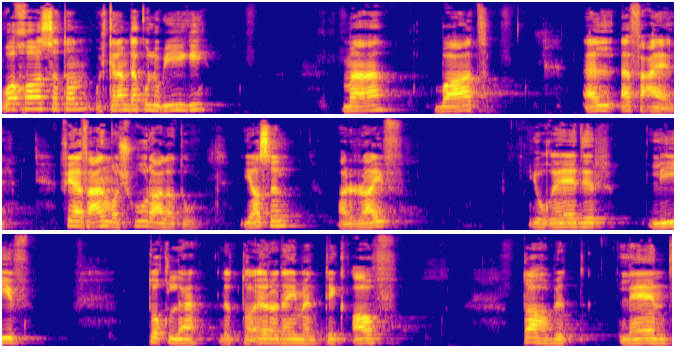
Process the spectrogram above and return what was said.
وخاصة والكلام ده كله بيجي مع بعض الأفعال. في أفعال مشهورة على طول. يصل arrive يغادر leave تقلع للطائرة دايما take off تهبط land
